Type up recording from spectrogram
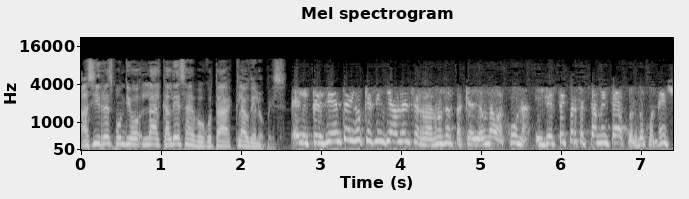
Así respondió la alcaldesa de Bogotá, Claudia López. El presidente dijo que es inviable encerrarnos hasta que haya una vacuna y yo estoy perfectamente de acuerdo con eso.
